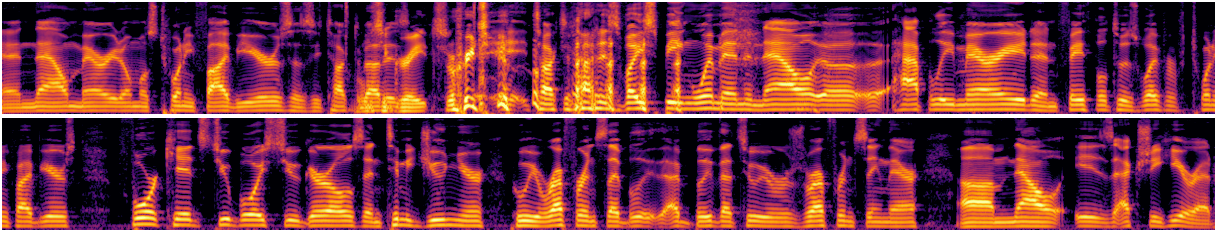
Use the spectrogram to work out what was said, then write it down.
And now married almost 25 years, as he talked it was about a his, great story too. he talked about his vice being women, and now uh, happily married and faithful to his wife for 25 years. Four kids, two boys, two girls, and Timmy Jr., who he referenced, I believe, I believe that's who he was referencing there. Um, now is actually here at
